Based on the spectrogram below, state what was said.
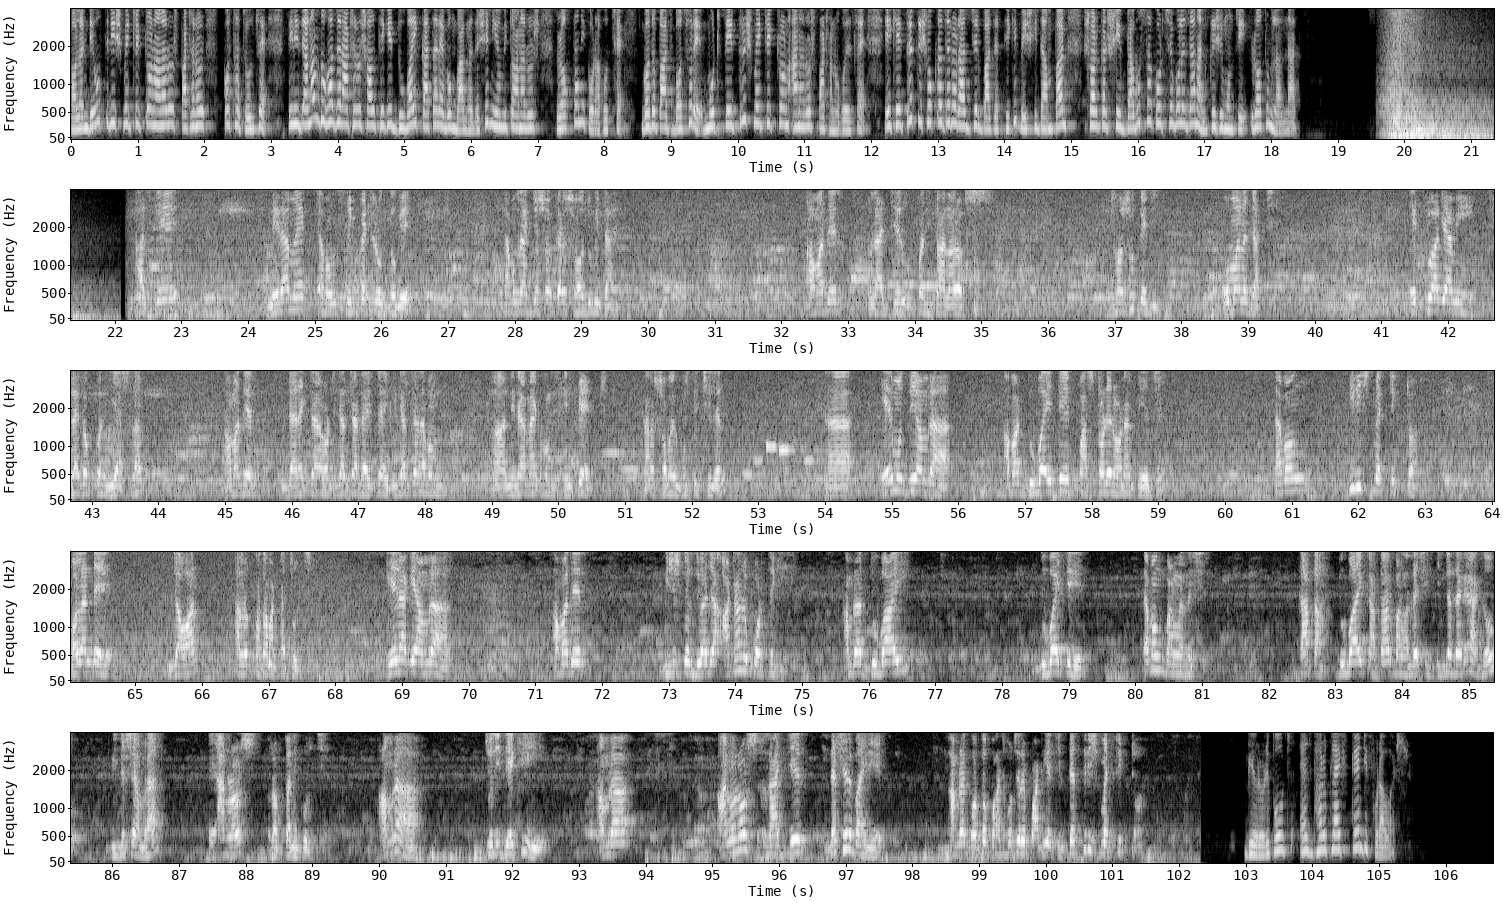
হল্যান্ডেও তিরিশ মেট্রিক টন আনারস পাঠানোর কথা চলছে। তিনি জানান দু হাজার আঠারো সাল থেকে দুবাই, কাতার এবং বাংলাদেশে নিয়মিত আনারস রপ্তানি করা হচ্ছে। গত পাঁচ বছরে মোট তেত্রিশ মেট্রিক টন আনারস পাঠানো হয়েছে। এই ক্ষেত্রে কৃষকরা যেন রাজ্যের বাজার থেকে বেশি দাম পান, সরকার সেই ব্যবস্থা করছে বলে জানান কৃষিমন্ত্রী রতনলাল নাথ। আজকে নেরামেক এবং সিমপেটের উদ্যোগে এবং রাজ্য সরকারের সহযোগিতায় আমাদের রাজ্যের উৎপাদিত আনারস ছশো কেজি ওমানে যাচ্ছে। একটু আগে আমি ফ্ল্যাগ অফ করে নিয়ে আসলাম। আমাদের ডাইরেক্টর হর্টিকালচার ডাইরেক্টর এগ্রিকালচার এবং নিরাময়ক এবং সিমপেট তারা সবাই উপস্থিত ছিলেন। এর মধ্যে আমরা আবার দুবাইতে পাঁচ টনের অর্ডার পেয়েছে এবং তিরিশ মেট্রিক টন হল্যান্ডে যাওয়ার আলো কথাবার্তা চলছে। এর আগে আমরা আমাদের বিশেষ করে দু হাজার আঠারো পর থেকে আমরা দুবাই, দুবাইতে এবং বাংলাদেশে কাতার, দুবাই, কাতার, বাংলাদেশ এই তিনটা জায়গায় আগেও বিদেশে আমরা এই আনারস রপ্তানি করেছি। আমরা যদি দেখি, আমরা আনারস রাজ্যের দেশের বাইরে আমরা গত পাঁচ বছরে পাঠিয়েছি তেত্রিশ metric ton. Bureau report S Bharat life twenty four hours.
